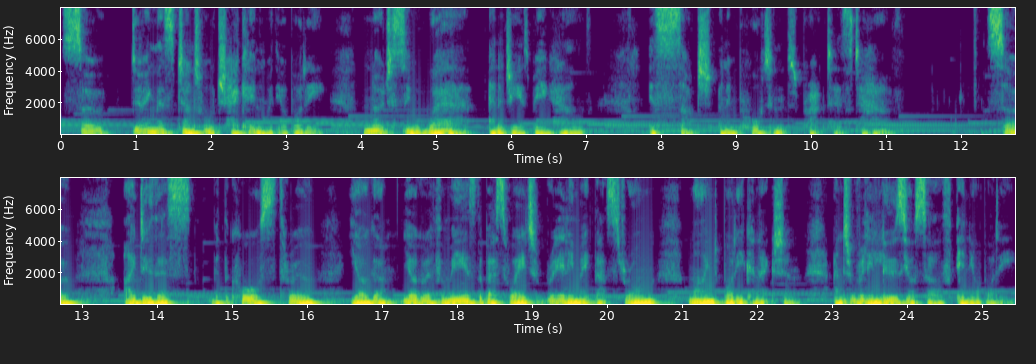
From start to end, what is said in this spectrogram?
So, doing this gentle check in with your body, noticing where energy is being held, is such an important practice to have. So, I do this with the course through yoga. Yoga for me is the best way to really make that strong mind body connection and to really lose yourself in your body.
